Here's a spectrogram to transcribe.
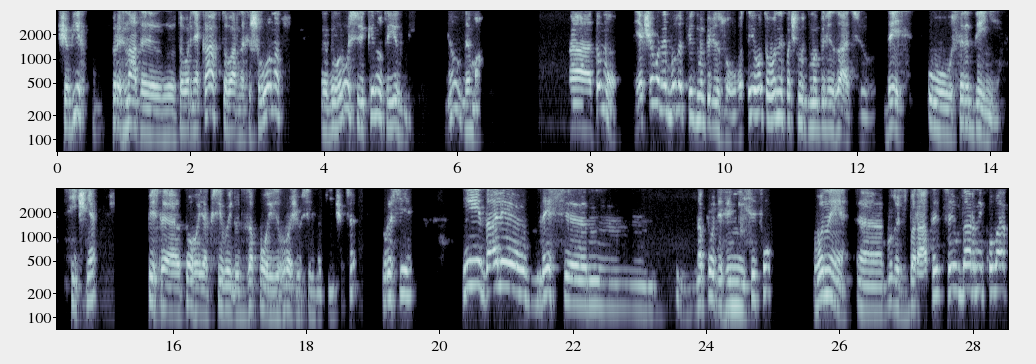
щоб їх пригнати в товарняках, в товарних ешелонах в Білорусі і кинути їх в бій? Ну, нема. А, тому, якщо вони будуть відмобілізовувати його, то вони почнуть мобілізацію десь у середині січня, після того, як всі вийдуть з запою і гроші всі закінчаться в Росії. І далі десь е, на протязі місяця вони е, будуть збирати цей ударний кулак,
